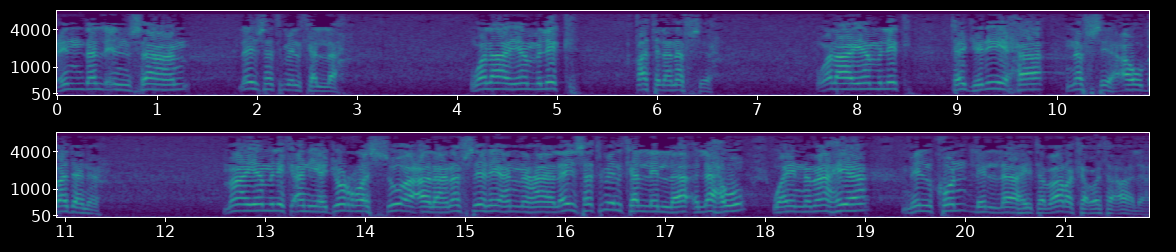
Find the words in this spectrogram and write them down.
عند الإنسان ليست ملكا له ولا يملك قتل نفسه ولا يملك تجريح نفسه أو بدنه. ما يملك أن يجر السوء على نفسه لأنها ليست ملكا لله له وإنما هي ملك لله تبارك وتعالى.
